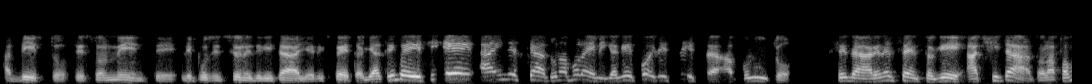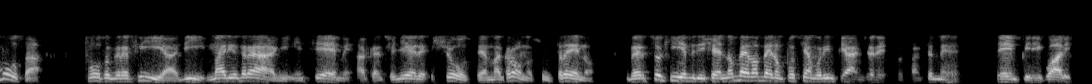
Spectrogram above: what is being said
ha detto testualmente, le posizioni dell'Italia rispetto agli altri paesi e ha innescato una polemica che poi lei stessa ha voluto sedare, nel senso che ha citato la famosa fotografia di Mario Draghi insieme al cancelliere Scholz e a Macron sul treno verso Kiev dicendo beh vabbè non possiamo rimpiangere sostanzialmente i tempi nei quali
